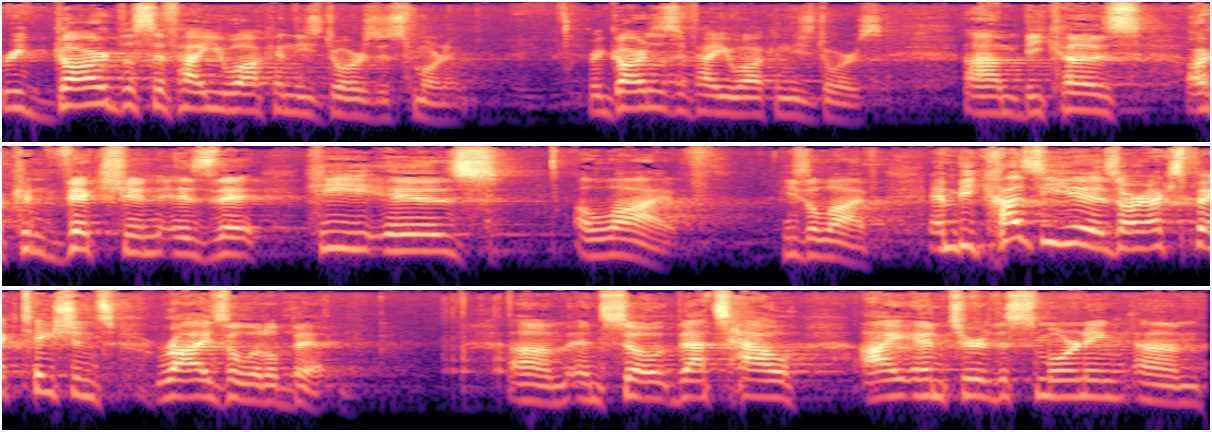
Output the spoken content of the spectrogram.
regardless of how you walk in these doors this morning. Regardless of how you walk in these doors. Um, because our conviction is that He is alive. He's alive. And because He is, our expectations rise a little bit. Um, and so that's how I enter this morning. Um,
